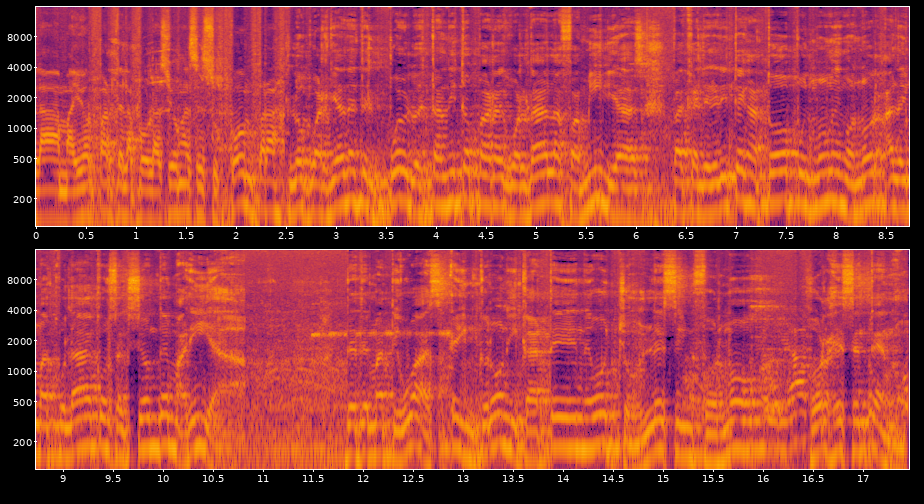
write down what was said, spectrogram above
la mayor parte de la población hace sus compras. Los guardianes del pueblo están listos para resguardar a las familias, para que le griten a todo pulmón en honor a la Inmaculada Concepción de María. Desde Matiguás, en Crónica TN8, les informó Jorge Centeno.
